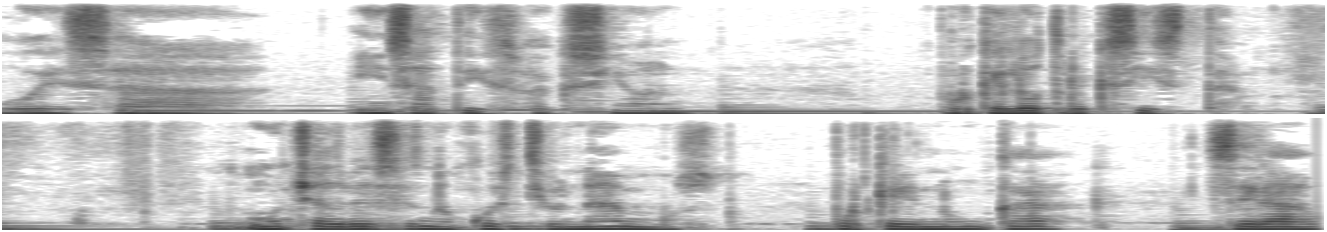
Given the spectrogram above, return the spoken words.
o esa insatisfacción porque el otro exista. Muchas veces no cuestionamos porque nunca será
